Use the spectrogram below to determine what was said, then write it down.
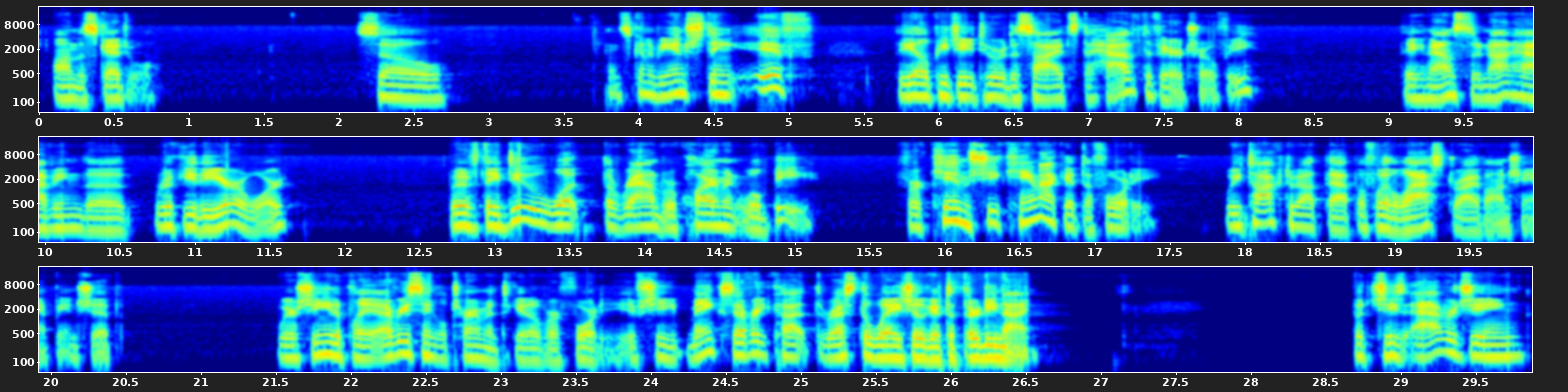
on the schedule. So it's going to be interesting if the LPGA Tour decides to have the Vare Trophy. They announce they're not having the Rookie of the Year award. But if they do, what the round requirement will be. For Kim, she cannot get to 40. We talked about that before the last Drive On Championship, where she needed to play every single tournament to get over 40. If she makes every cut the rest of the way, she'll get to 39. But she's averaging.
